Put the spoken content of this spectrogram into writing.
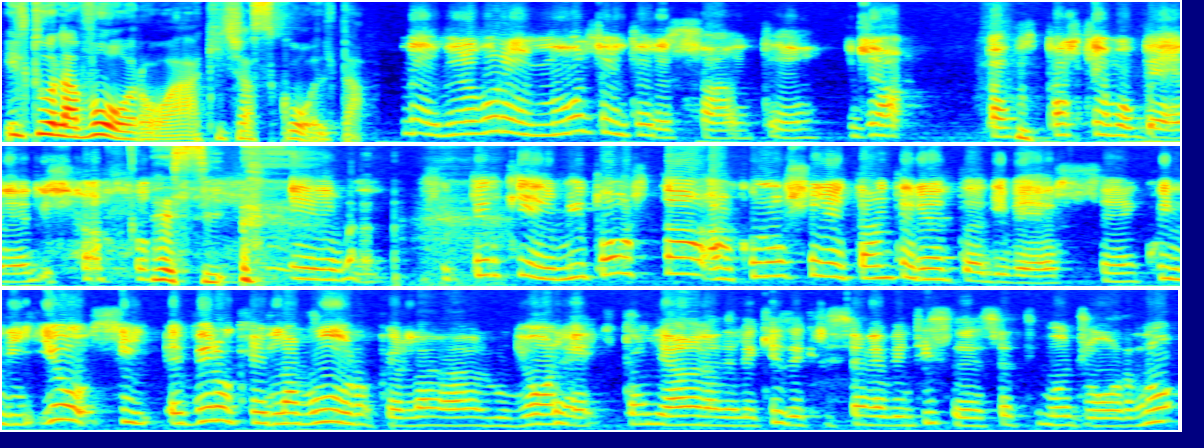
il tuo lavoro a chi ci ascolta? Beh, il mio lavoro è molto interessante. Già, partiamo bene, diciamo. Eh sì. E, perché mi porta a conoscere tante realtà diverse. Quindi io sì, è vero che lavoro per la, l'Unione Italiana delle Chiese Cristiane Adventiste del Settimo Giorno,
